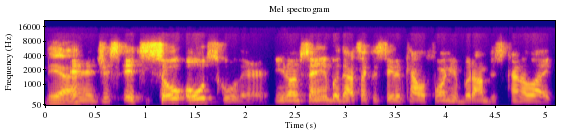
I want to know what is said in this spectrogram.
Yeah, And it just it's so old school there. You know what I'm saying? But that's like the state of California. But I'm just kind of like,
